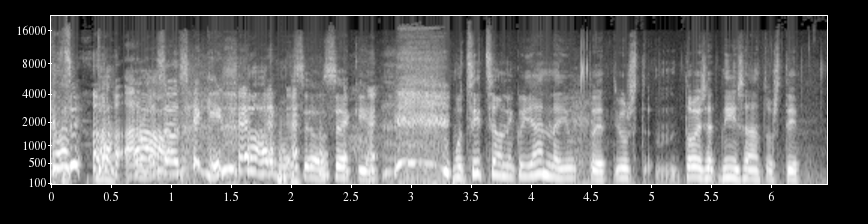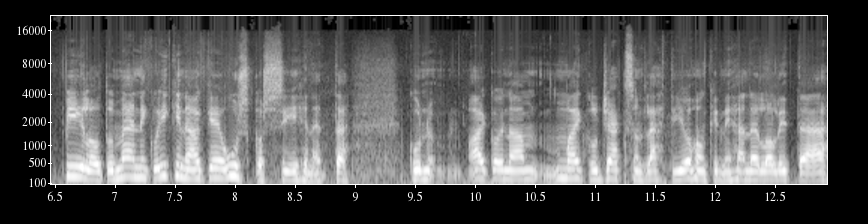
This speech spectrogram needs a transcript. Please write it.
totta. Arvo se on sekin. Arvo se on sekin. Mutta sitten se on niinku jännä juttu, että just toiset niin sanotusti piiloutuu. Mä en niinku ikinä oikein usko siihen, että kun aikoinaan Michael Jackson lähti johonkin, niin hänellä oli tämä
